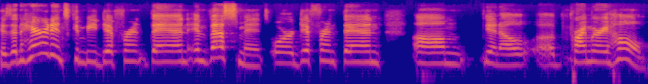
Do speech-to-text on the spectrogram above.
because inheritance can be different than investment or different than um, you know a primary home.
